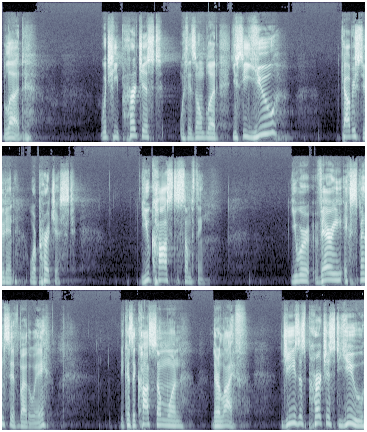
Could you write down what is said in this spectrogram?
blood. Which he purchased with his own blood. You see, you, Calvary student, were purchased. You cost something. You were very expensive, by the way, because it cost someone their life. Jesus purchased you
